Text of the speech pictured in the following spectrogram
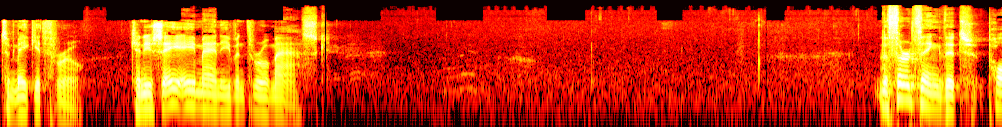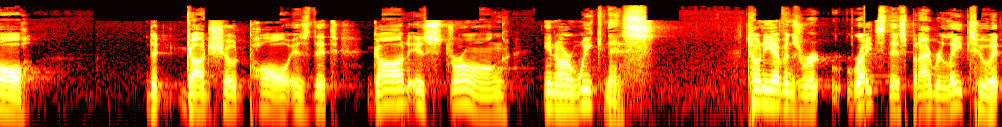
to make it through. Can you say amen even through a mask? The third thing that Paul, that God showed Paul, is that God is strong in our weakness. Tony Evans re- writes this, but I relate to it.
